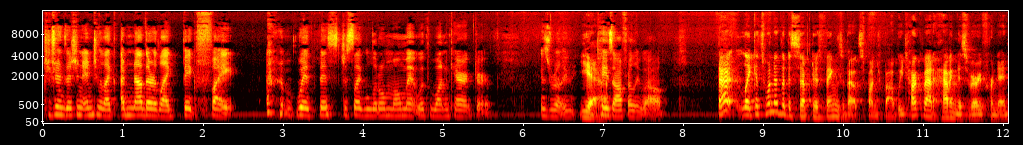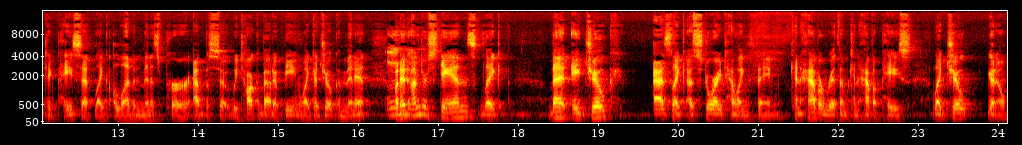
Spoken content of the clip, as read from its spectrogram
to transition into like another like big fight with this just like little moment with one character is really Yeah. pays off really well. That like it's one of the deceptive things about SpongeBob. We talk about having this very frenetic pace at like 11 minutes per episode. We talk about it being like a joke a minute, but it mm-hmm. understands like that a joke as like a storytelling thing can have a rhythm, can have a pace. Like joke, you know,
